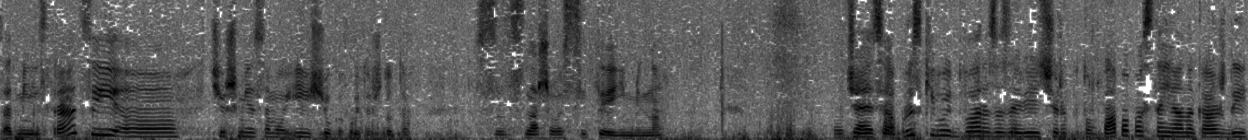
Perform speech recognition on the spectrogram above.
с администрацией чешме самой и еще какое-то что-то с, с нашего сите именно. Получается, опрыскивают два раза за вечер, потом папа постоянно каждый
